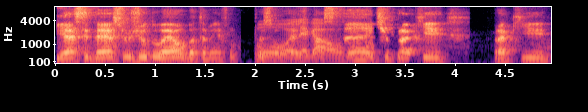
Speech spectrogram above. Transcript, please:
e essa ideia surgiu do Elba também. Falou, o pessoal pede legal. bastante para que para que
